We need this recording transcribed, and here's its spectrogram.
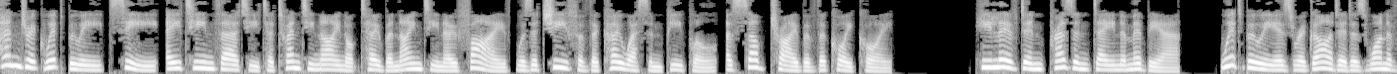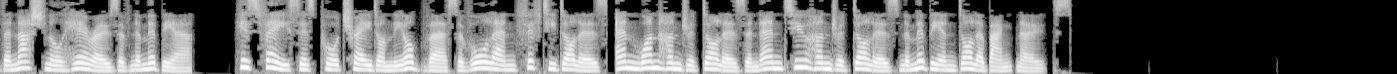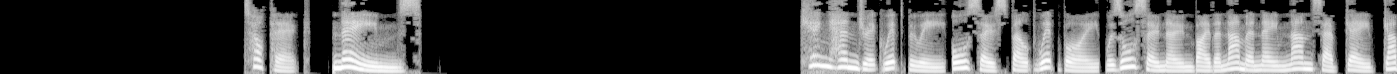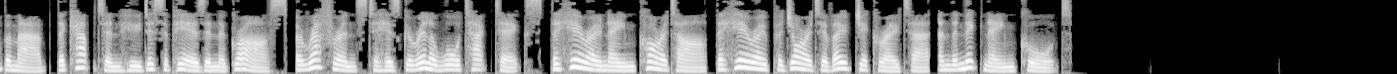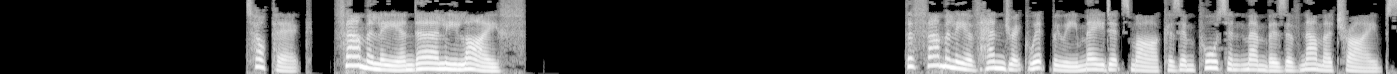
Hendrik Witbooi c. 1830–29 October 1905 was a chief of the Kowesan people, a sub-tribe of the Khoikhoi. He lived in present-day Namibia. Witbooi is regarded as one of the national heroes of Namibia. His face is portrayed on the obverse of all N50, N100 and N200 Namibian dollar banknotes. Topic Names King Hendrik Witbooi also spelt Witboy was also known by the Nama name Nanseb Gabe Gabamab the captain who disappears in the grass, a reference to his guerrilla war tactics, the Herero name Korotar, the Herero pejorative Otjikarota, and the nickname Court. Family and early life The family of Hendrik Witbooi made its mark as important members of Nama tribes.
